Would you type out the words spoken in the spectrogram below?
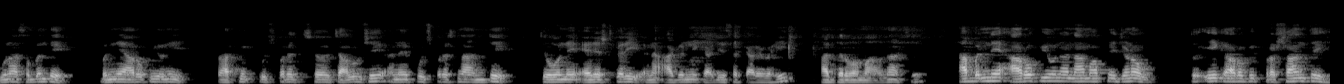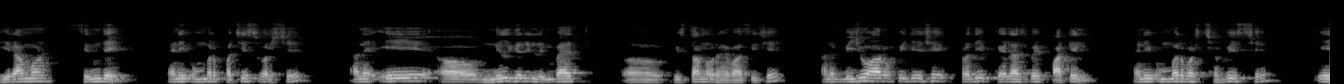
ગુના સંબંધે બંને આરોપીઓની પ્રાથમિક પૂછપરછ ચાલુ છે અને પૂછપરછના અંતે તેઓને એરેસ્ટ કરી અને આગળની કાયદેસર કાર્યવાહી હાથ ધરવામાં આવનાર છે. આ બંને આરોપીઓના નામ આપને જણાવું તો એક આરોપી પ્રશાંત હીરામણ શિંદે એની ઉંમર પચીસ વર્ષ છે અને એ નીલગિરી લિંબાયત વિસ્તારનો રહેવાસી છે. અને બીજો આરોપી જે છે પ્રદીપ કૈલાસભાઈ પાટીલ એની ઉંમર વર્ષ છવ્વીસ છે. એ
